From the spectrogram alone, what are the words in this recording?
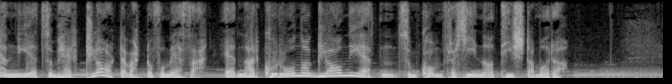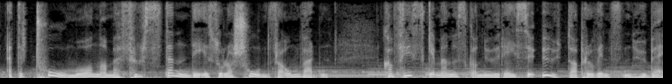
En nyhet som helt klart er verdt å få med seg, er den her koronagladnyheten som kom fra Kina tirsdag morgen. Etter to måneder med fullstendig isolasjon fra omverdenen, kan friske mennesker nå reise ut av provinsen Hubei.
